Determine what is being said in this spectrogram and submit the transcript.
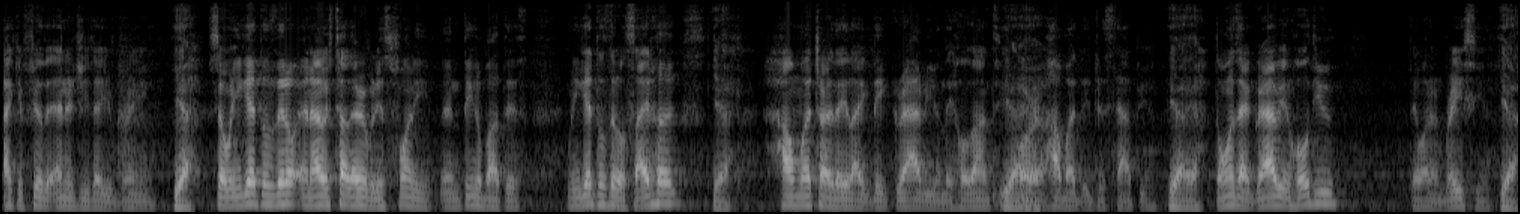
I can feel the energy that you're bringing. yeah. So when you get those little, and I always tell everybody, it's funny, and think about this. When you get those little side hugs, Yeah. How much are they like, they grab you and they hold on to you? Yeah, or yeah. how about they just tap you? Yeah, yeah. The ones that grab you and hold you, they want to embrace you. Yeah.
